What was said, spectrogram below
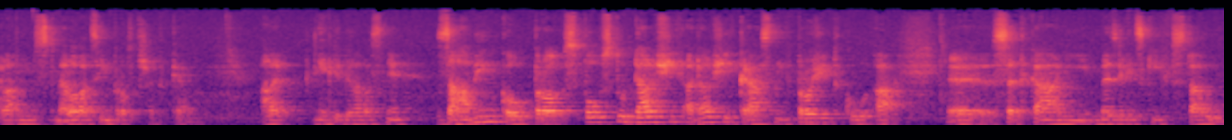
hlavním stmelovacím prostředkem, ale někdy byla vlastně záminkou pro spoustu dalších a dalších krásných prožitků a e, setkání mezilidských vztahů.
